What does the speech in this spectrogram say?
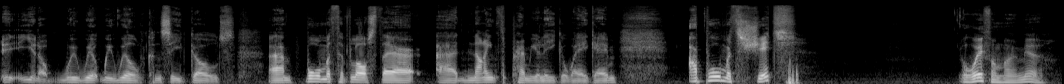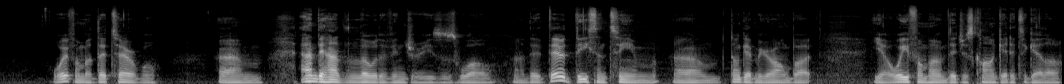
it- you know we will we will concede goals. Um, Bournemouth have lost their uh, ninth Premier League away game. Are Bournemouth shit? Away from home, yeah. Away from home, they're terrible. Um, and they had a load of injuries as well. Uh, they, they're a decent team. Um, don't get me wrong, but yeah, away from home, they just can't get it together.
